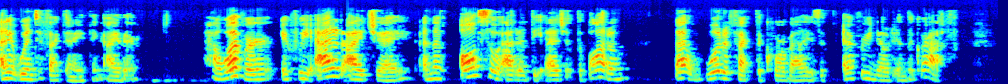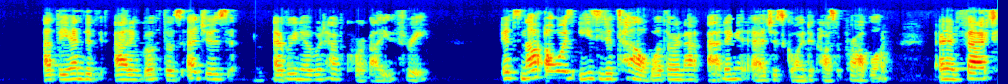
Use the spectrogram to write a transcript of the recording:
and it wouldn't affect anything either. However, if we added ij and then also added the edge at the bottom, that would affect the core values of every node in the graph. At the end of adding both those edges, every node would have core value 3. It's not always easy to tell whether or not adding an edge is going to cause a problem. And in fact,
